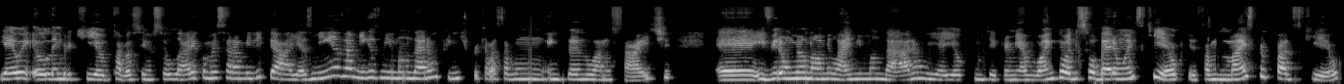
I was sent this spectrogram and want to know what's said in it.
E aí eu, eu lembro que eu tava sem o celular e começaram a me ligar. E as minhas amigas me mandaram print, porque elas estavam entrando lá no site, é, e viram o meu nome lá e me mandaram. E aí eu contei para minha avó, então eles souberam antes que eu, porque eles estavam mais preocupados que eu.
